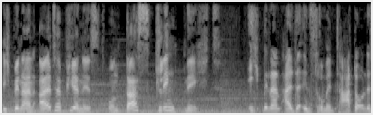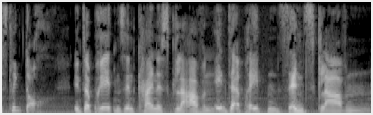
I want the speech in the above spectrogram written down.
Ich bin ein alter Pianist und das klingt nicht. Ich bin ein alter Instrumentator und es klingt doch. Interpreten sind keine Sklaven. Interpreten sind Sklaven.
